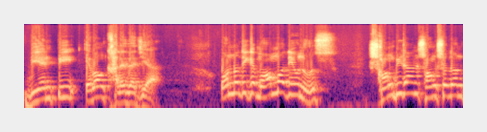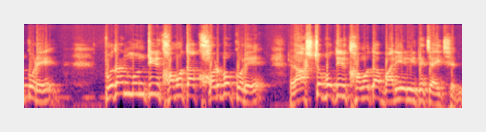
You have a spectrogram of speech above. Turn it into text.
বিএনপি এবং খালেদা জিয়া। অন্যদিকে মোহাম্মদ ইউনুস সংবিধান সংশোধন করে প্রধানমন্ত্রীর ক্ষমতা খর্ব করে রাষ্ট্রপতির ক্ষমতা বাড়িয়ে নিতে চাইছেন।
